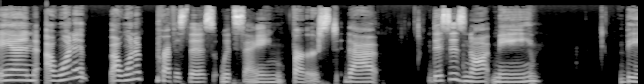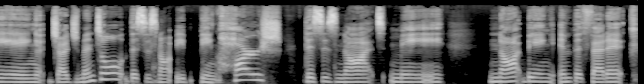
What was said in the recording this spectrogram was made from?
And i want to i want to preface this with saying first that this is not me being judgmental. This is not be being harsh. This is not me not being empathetic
